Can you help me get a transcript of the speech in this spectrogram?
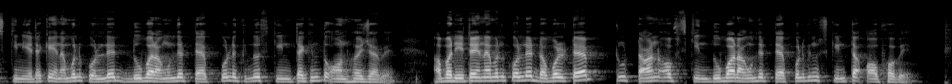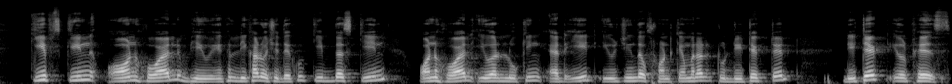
screen এটাকে এনেবল করলে দুবার আঙুল ট্যাপ করলে কিন্তু স্ক্রিনটা কিন্তু অন হয়ে যাবে। আবার এটা এনেবল করলে double tap to turn off screen দুবার আঙুল দিয়ে ট্যাপ করলে কিন্তু স্ক্রিনটা অফ হবে। Keep screen on while view এখানে লেখা রয়েছে, দেখো keep the screen on while you are looking at it using the front camera to detected detect your face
